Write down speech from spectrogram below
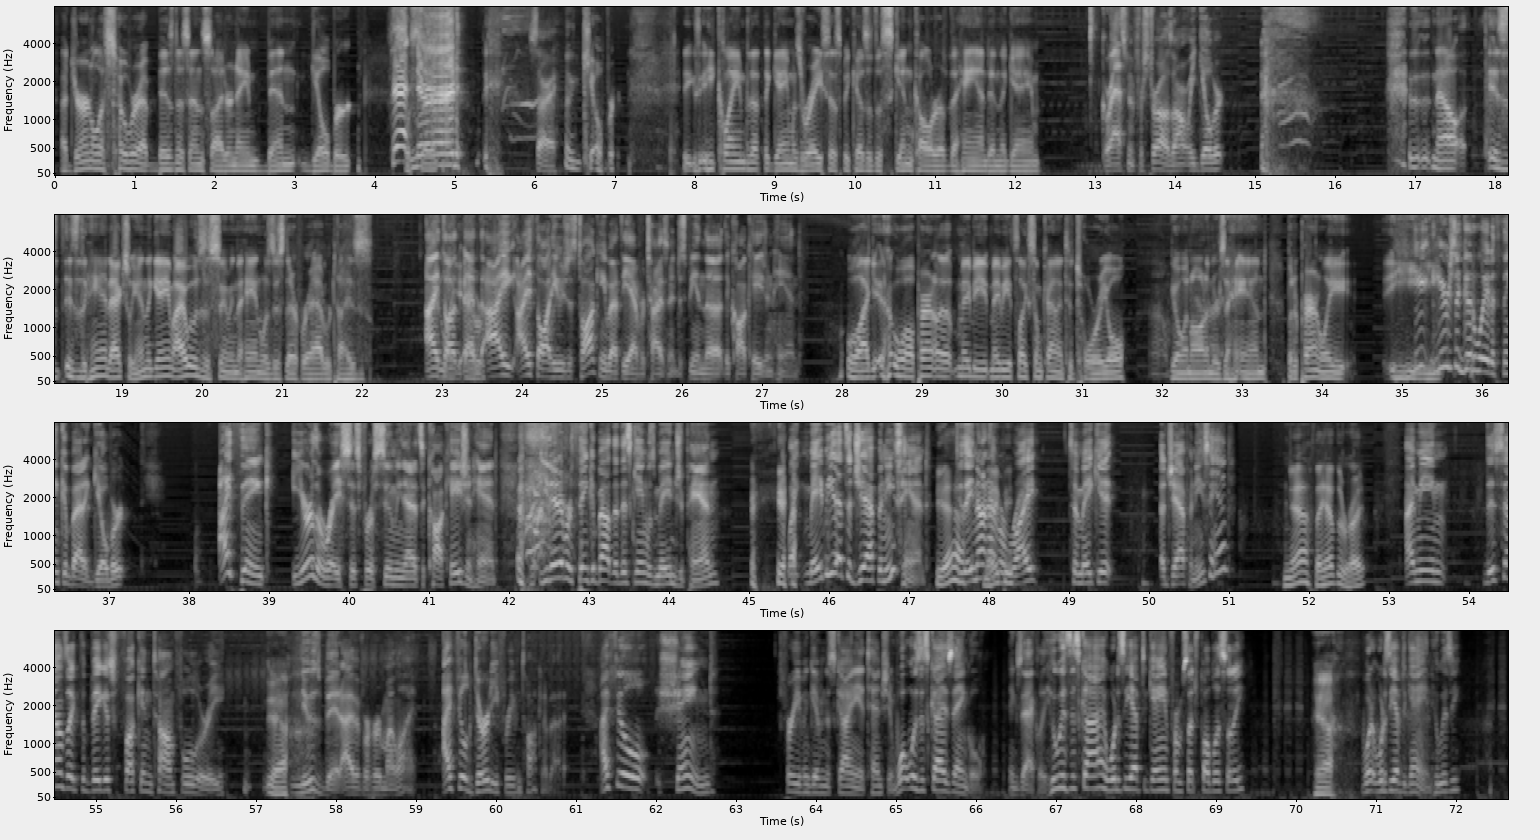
a journalist over at Business Insider named Ben Gilbert. That nerd! Sorry. Gilbert. He, he claimed that the game was racist because of the skin color of the hand in the game. Grasping for straws, aren't we, Gilbert? Now, is is the hand actually in the game? I was assuming the hand was just there for advertise. I thought Like that I, I thought he was just talking about the advertisement, just being the, the Caucasian hand. Well, I get, well apparently maybe maybe it's like some kind of tutorial Oh going on, and there's a hand, but apparently he Here's a good way to think about it, Gilbert. I think you're the racist for assuming that it's a Caucasian hand. you didn't ever think about that this game was made in Japan? Like maybe that's a Japanese hand. Yeah, Do they not have a right to make it a Japanese hand? yeah they have the right. I mean, this sounds like the biggest fucking tomfoolery Yeah, news bit I've ever heard in my life. I feel dirty for even talking about it. I feel shamed for even giving this guy any attention. What was this guy's angle exactly? Who is this guy? What does he have to gain from such publicity? yeah. What, what does he have to gain? Who is he?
